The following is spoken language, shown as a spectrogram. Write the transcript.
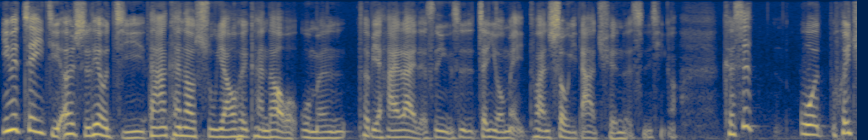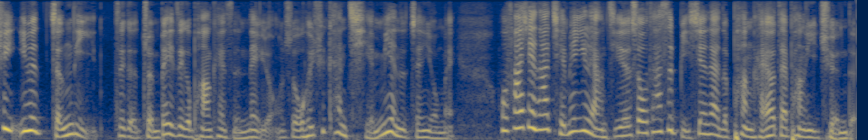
因为这一集二十六集，大家看到书腰会看到我们特别 highlight 的事情是真由美突然瘦一大圈的事情啊。可是我回去因为整理这个准备这个 podcast 的内容的时候，我回去看前面的真由美。我发现他前面一两集的时候，他是比现在的胖还要再胖一圈的。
